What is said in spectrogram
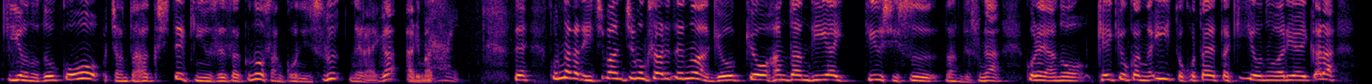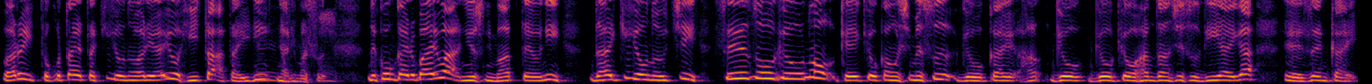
企業の動向をちゃんと把握して金融政策の参考にする狙いがあります。はいでこの中で一番注目されているのは業況判断 DI っていう指数なんですがこれあの景況感がいいと答えた企業の割合から悪いと答えた企業の割合を引いた値になります。で今回の場合はニュースにもあったように大企業のうち製造業の景況感を示す業界業業況判断指数 DI が、えー、前回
